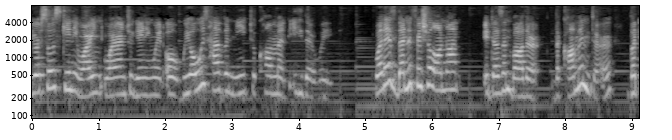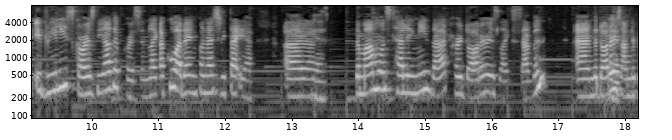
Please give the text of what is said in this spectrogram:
you're so skinny why why aren't you gaining weight oh we always have a need to comment either way whether it's beneficial or not it doesn't bother the commenter but it really scars the other person. Like aku ada yang pernah cerita ya. Uh, yes. The mom was telling me that her daughter is like seven, and the daughter yes. is under.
